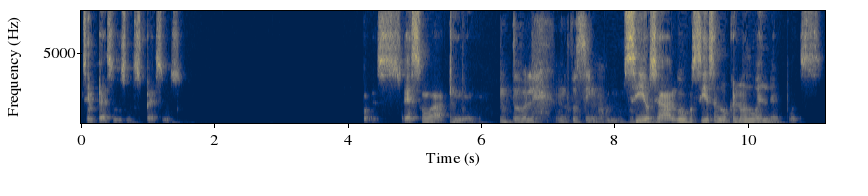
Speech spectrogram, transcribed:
100 pesos, 200 pesos, pues eso a que... duele, pues sí, ¿no? Sí, o sea, algo, si es algo que no duele, pues,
